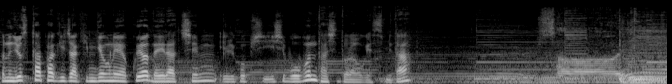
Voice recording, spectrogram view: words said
저는 뉴스타파 기자 김경래였고요. 내일 아침 7시 25분 다시 돌아오겠습니다. 사이...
